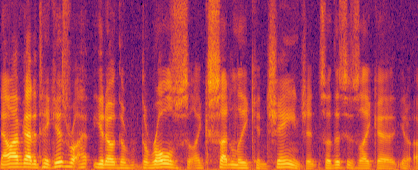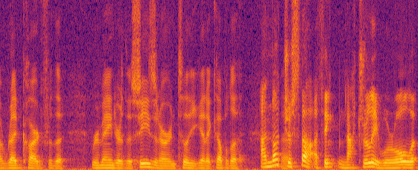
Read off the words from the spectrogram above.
Now I've got to take his role. You know, the the roles like suddenly can change, and so this is like a you know a red card for the remainder of the season or until you get a couple of and not uh, just that I think naturally we're all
